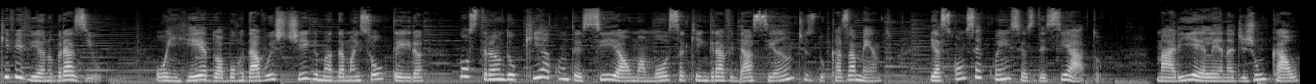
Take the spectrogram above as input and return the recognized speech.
que vivia no Brasil. O enredo abordava o estigma da mãe solteira, mostrando o que acontecia a uma moça que engravidasse antes do casamento e as consequências desse ato. Maria Helena de Juncal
